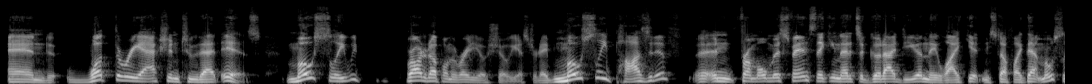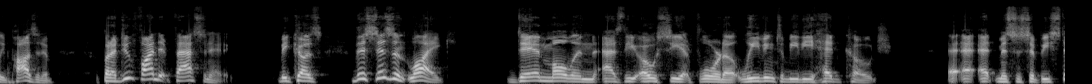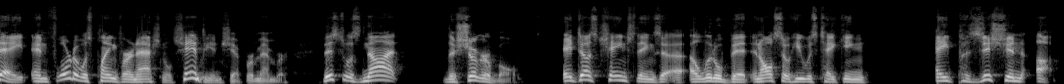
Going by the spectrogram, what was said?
And what the reaction to that is. Mostly, we brought it up on the radio show yesterday. Mostly positive, and from Ole Miss fans thinking that it's a good idea and they like it and stuff like that. Mostly positive, but I do find it fascinating because this isn't like Dan Mullen as the OC at Florida leaving to be the head coach at, at Mississippi State, and Florida was playing for a national championship. Remember, this was not the Sugar Bowl. It does change things a, a little bit, and also he was taking a position up,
